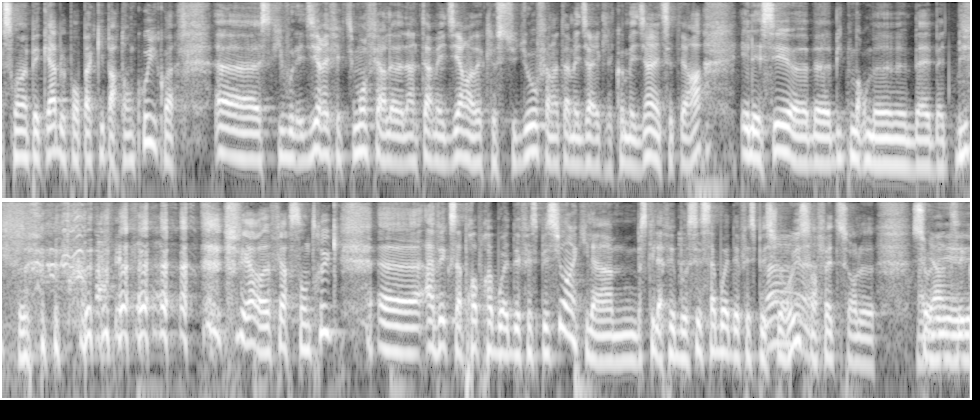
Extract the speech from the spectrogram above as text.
soit impeccable pour pas qu'il parte en couille quoi. Euh, ce qui voulait dire effectivement faire l'intermédiaire avec le studio, faire l'intermédiaire avec les comédiens, etc. Et laisser euh, bah, Big Morm euh, bah, bah, Biff faire euh, faire son truc euh, avec sa propre boîte d'effets spéciaux hein, qu'il a parce qu'il a fait bosser sa boîte d'effets spéciaux Ah, ouais. russe en fait sur le sur les, ses les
